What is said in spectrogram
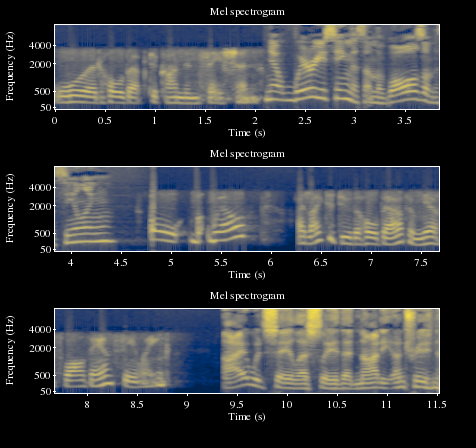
wood hold up to condensation? Now, where are you seeing this? On the walls, on the ceiling? Oh, well, I'd like to do the whole bathroom, yes, walls and ceiling. I would say, Leslie, that naughty, untreated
